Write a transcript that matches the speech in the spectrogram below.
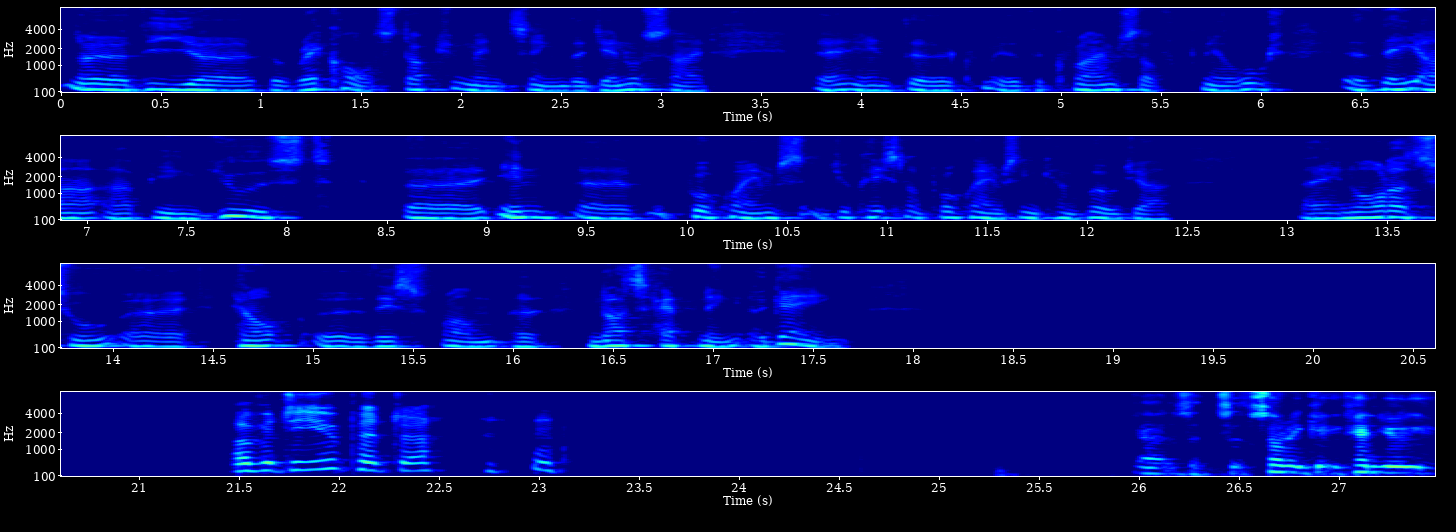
the the records documenting the genocide and the, the crimes of Khmer Rouge, they are, are being used in programs, educational programs in Cambodia uh, in order to uh, help uh, this from not happening again. Over to you, Pheaktra. Uh, so, sorry, can you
